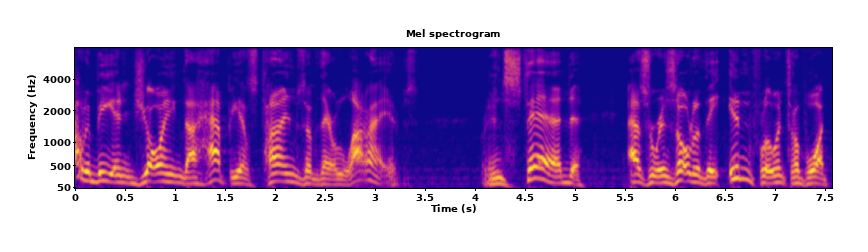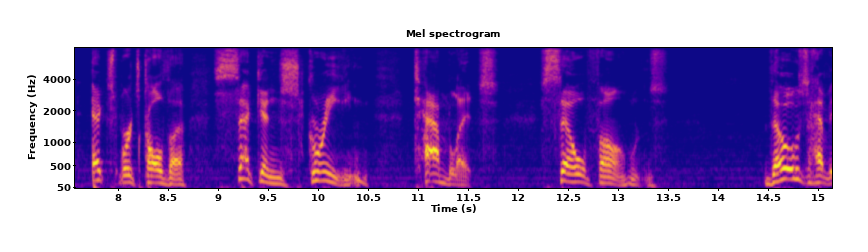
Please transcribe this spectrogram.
ought to be enjoying the happiest times of their lives. But instead, as a result of the influence of what experts call the second screen, tablets, cell phones, those have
